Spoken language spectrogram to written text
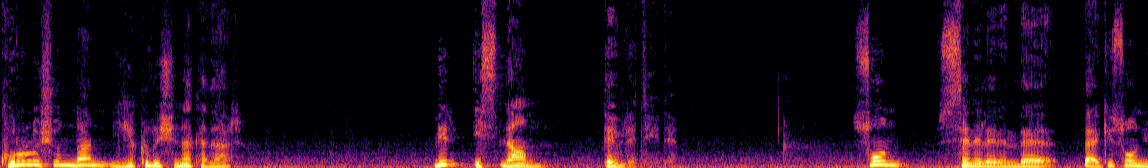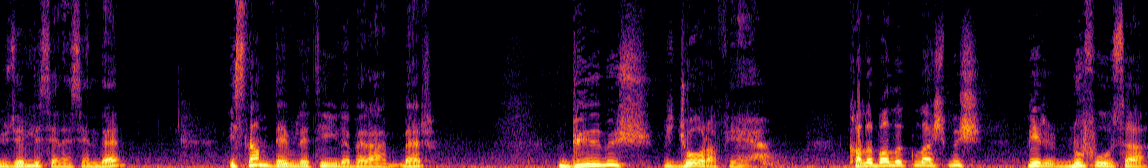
kuruluşundan yıkılışına kadar bir İslam devletiydi. Son senelerinde belki son 150 senesinde İslam devleti ile beraber büyümüş bir coğrafyaya, kalabalıklaşmış bir nüfusa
